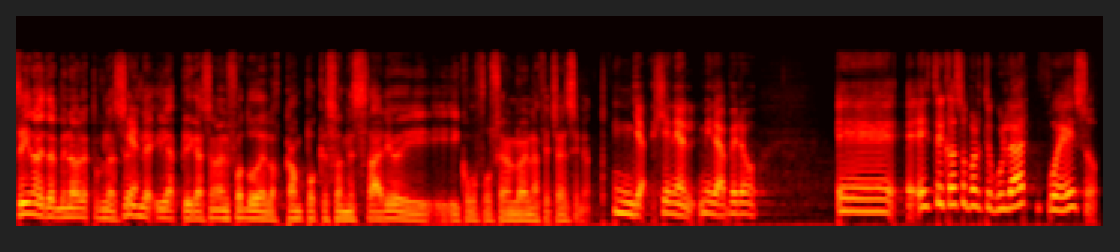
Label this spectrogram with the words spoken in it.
Sí, no, y terminó la especulación y la, y la explicación en el fondo de los campos que son necesarios y, y cómo funcionan los en la fecha de vencimiento. Ya, genial. Mira, pero eh, este caso particular fue eso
